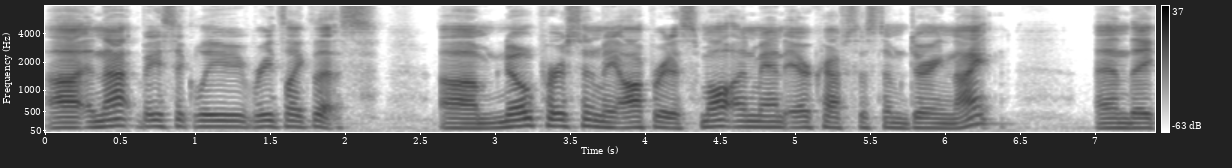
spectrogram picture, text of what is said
Uh, and that basically reads like this um, No person may operate a small unmanned aircraft system during night. And they,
